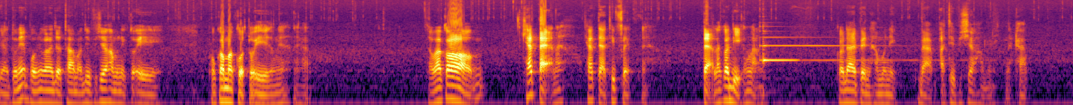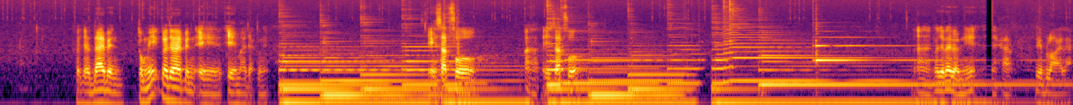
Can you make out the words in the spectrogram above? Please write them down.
อย่างตัวนี้ผมกำลังจะทำ artificial harmonic ตัว A ผมก็มากดตัว A ตรงนี้นะครับ แต่ว่าก็แค่แตะนะ แค่แตะที่เฟรดนะ แตะแล้วก็ดีข้างหลัง ก็ได้เป็น harmonic แบบ artificial harmonic นะครับ ก็จะได้เป็นตรงนี้ก็จะได้เป็น A A มาจากตรงนี้ A sat 4อ่า A sat 4อ่า ก็จะได้แบบนี้นะครับ เรียบร้อยแล้ว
